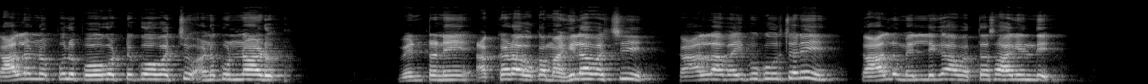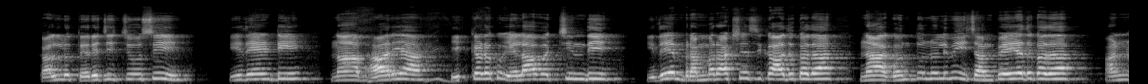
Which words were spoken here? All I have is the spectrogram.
కాళ్ళ నొప్పులు పోగొట్టుకోవచ్చు అనుకున్నాడు. వెంటనే అక్కడ ఒక మహిళ వచ్చి కాళ్ళ వైపు కూర్చొని కాళ్ళు మెల్లిగా వత్తసాగింది. కళ్ళు తెరిచి చూసి ఇదేంటి? నా భార్య ఇక్కడకు ఎలా వచ్చింది? ఇదేం బ్రహ్మరాక్షసి కాదు కదా? నా గొంతు నులిమి చంపేయదు కదా? అన్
